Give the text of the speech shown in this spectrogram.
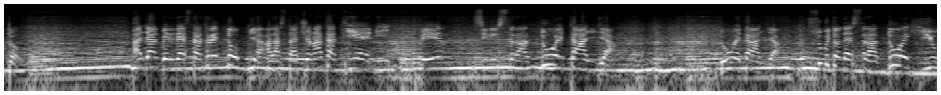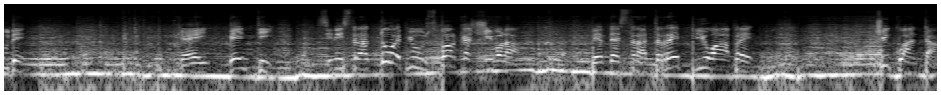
100 agli alberi destra 3 doppia. Alla staccionata tieni per sinistra 2 taglia. 2 taglia. Subito destra 2 chiude. Ok 20 sinistra 2 più sporca scivola. Per destra 3 più apre. 50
